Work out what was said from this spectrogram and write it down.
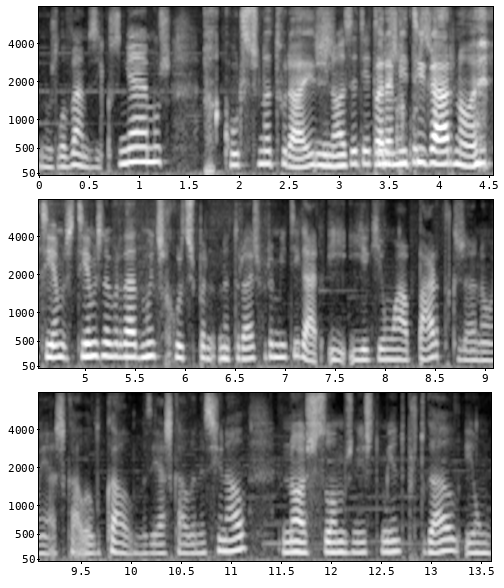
nos lavamos e cozinhamos. Recursos naturais e nós até para mitigar, não é? Temos, temos, na verdade, muitos recursos naturais para mitigar. E, e aqui um à parte, que já não é à escala local, mas é à escala nacional. Nós somos, neste momento, Portugal é um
